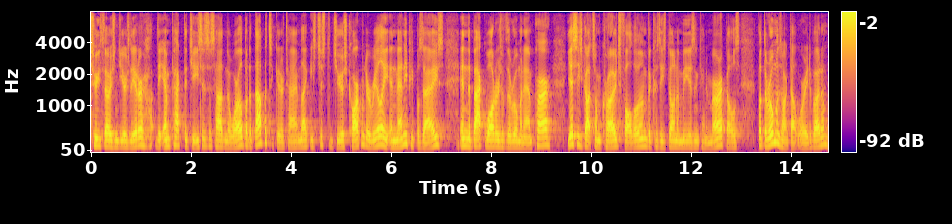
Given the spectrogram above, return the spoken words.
2,000 years later, the impact that Jesus has had in the world. But at that particular time, like he's just a Jewish carpenter, really, in many people's eyes, in the backwaters of the Roman Empire. Yes, he's got some crowds following him because he's done amazing kind of miracles, but the Romans aren't that worried about him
